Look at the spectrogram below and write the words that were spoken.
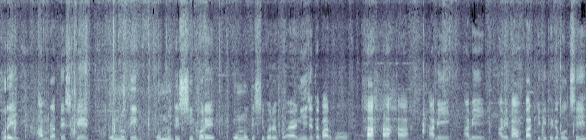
ধরেই আমরা দেশকে উন্নতির উন্নতির শিখরে উন্নতির শিখরে নিয়ে যেতে পারব। হা হা হা। আমি আমি আমি বাম্পার টিভি থেকে বলছি,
